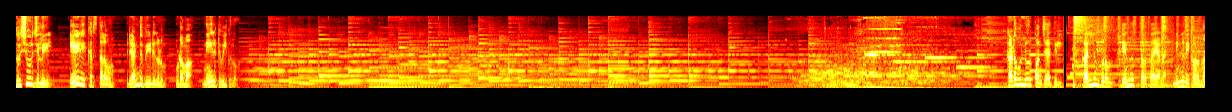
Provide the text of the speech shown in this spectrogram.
തൃശൂർ ജില്ലയിൽ ഏഴ് ഏക്കർ സ്ഥലവും രണ്ട് വീടുകളും ഉടമ നേരിട്ട് വിൽക്കുന്നു. കടവല്ലൂർ പഞ്ചായത്തിൽ കല്ലുംപുറം എന്ന സ്ഥലത്തായാണ് നിങ്ങൾ ഈ കാണുന്ന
